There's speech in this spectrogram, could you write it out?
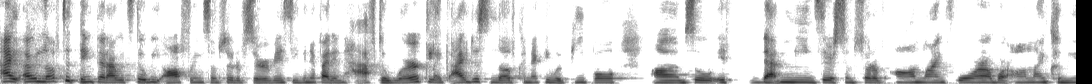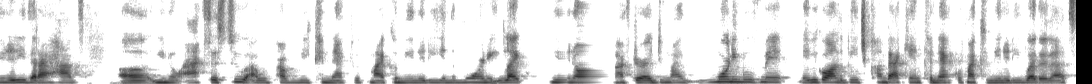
I I would love to think that I would still be offering some sort of service even if I didn't have to work. Like I just love connecting with people. Um, so if that means there's some sort of online forum or online community that I have uh, you know, access to, I would probably connect with my community in the morning, like you know, after I do my morning movement, maybe go on the beach, come back in, connect with my community, whether that's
